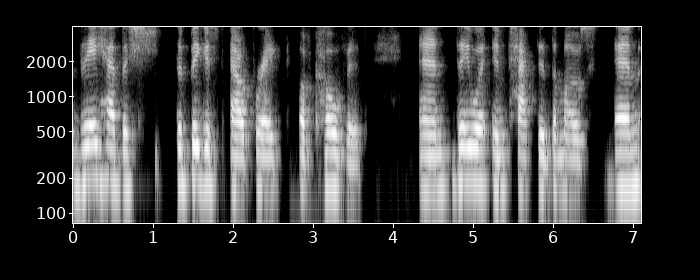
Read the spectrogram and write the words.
they had the, the biggest outbreak of COVID and they were impacted the most. And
